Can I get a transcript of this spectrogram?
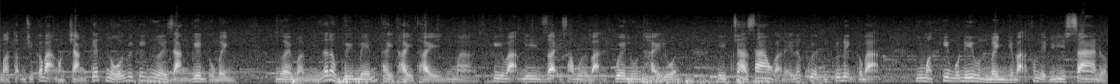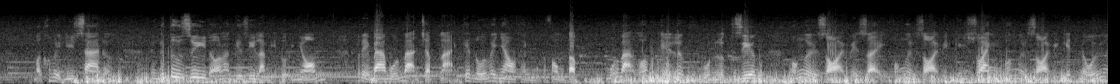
và thậm chí các bạn còn chẳng kết nối với cái người giảng viên của mình, người mà mình rất là quý mến, thầy thầy thầy, nhưng mà khi bạn đi dạy xong rồi bạn quên luôn thầy luôn, thì chả sao cả, đấy là quyền quyết định của bạn nhưng mà khi mà đi một mình thì bạn không thể đi xa được bạn không thể đi xa được. Nên cái tư duy đó là tư duy làm việc đội nhóm. Có thể ba bốn bạn chập lại kết nối với nhau thành một cái phòng tập. Mỗi bạn có một thế lực nguồn lực riêng. Có người giỏi về dạy có người giỏi về kinh doanh có người giỏi về kết nối có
